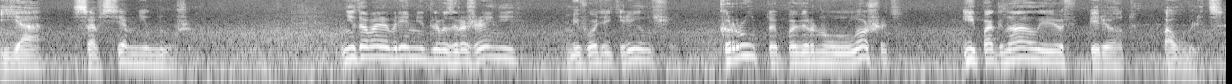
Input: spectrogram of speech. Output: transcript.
Я совсем не нужен. Не давая времени для возражений, Мефодий Кириллович круто повернул лошадь и погнал ее вперед по улице.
